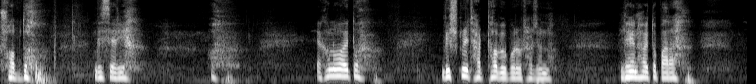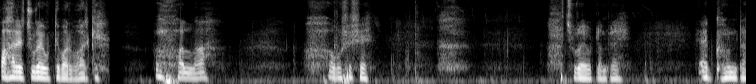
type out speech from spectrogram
শব্দ। দিস এরিয়া এখনও হয়তো বিশ মিনিট হাঁটতে হবে উপরে ওঠার জন্য। দেন হয়তো পাড়া পাহাড়ের চূড়ায় উঠতে পারব আর কি। ওহ, আল্লাহ। অবশেষে চূড়ায় উঠলাম প্রায় এক ঘণ্টা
